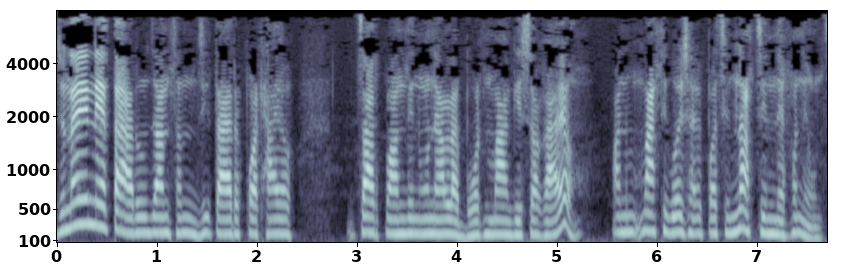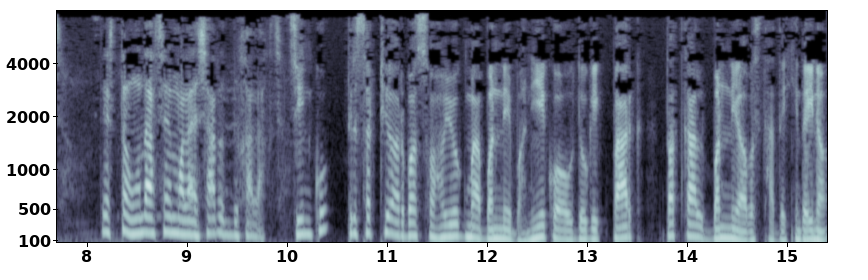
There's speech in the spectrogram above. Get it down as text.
जुनै नेताहरू जान्छन् जिताएर पठायो चार पाँच दिन उनीहरूलाई भोट मागिसकायो अनि माथि गइसकेपछि नचिन्ने पनि हुन्छ। त्यस्तो हुँदा चाहिँ मलाई साह्रो दुःख लाग्छ। चीनको त्रिसठी अर्ब सहयोगमा बन्ने भनिएको औद्योगिक पार्क तत्काल बन्ने अवस्था देखिँदैन।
